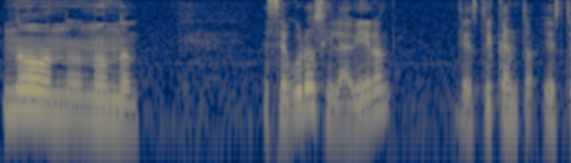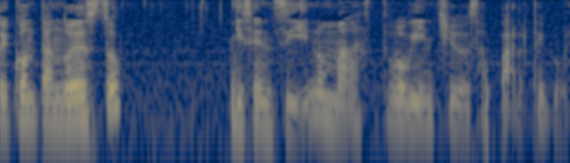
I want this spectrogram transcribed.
No, no, no, no. Seguro si la vieron, le estoy, estoy contando esto. Dicen, sí, nomás, estuvo bien chido esa parte, güey.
